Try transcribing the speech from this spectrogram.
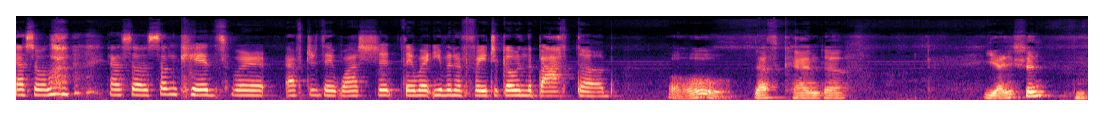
Yeah, so yeah, so some kids were after they watched it, they were even afraid to go in the bathtub. Oh, that's kind of 延伸.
